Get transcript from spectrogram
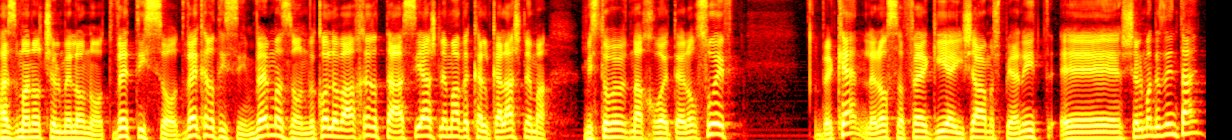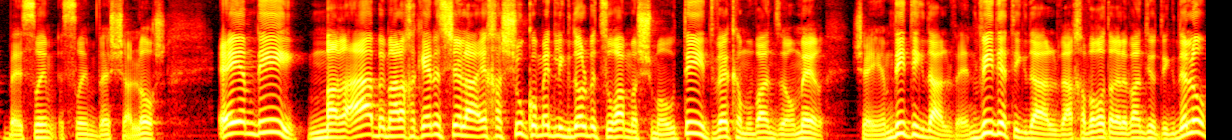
הזמנות של מלונות, וטיסות, וכרטיסים, ומזון, וכל דבר אחר, תעשייה שלמה וכלכלה שלמה מסתובבת מאחורי טיילור סוויפט. וכן, ללא ספק, היא האישה המשפיענית אה, של מגזין טיים ב-2023. AMD מראה במהלך הכנס שלה איך השוק עומד לגדול בצורה משמעותית, וכמובן זה אומר ש-AMD תגדל ו-NVIDIA תגדל והחברות הרלוונטיות יגדלו,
